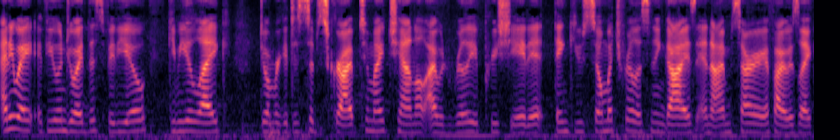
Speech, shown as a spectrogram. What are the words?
anyway, if you enjoyed this video, give me a like. Don't forget to subscribe to my channel. I would really appreciate it. Thank you so much for listening, guys. And I'm sorry if I was like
